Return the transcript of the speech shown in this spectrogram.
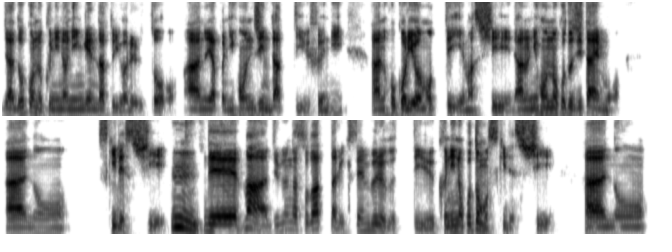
じゃあどこの国の人間だと言われると、あの、やっぱ日本人だっていうふうに、あの、誇りを持って言えますし、あの、日本のこと自体も、あの、好きですし、うん、で、まあ自分が育ったルクセンブルグっていう国のことも好きですし、あの、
